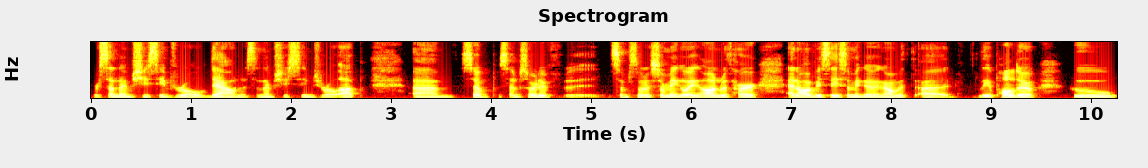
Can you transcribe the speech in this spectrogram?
where sometimes she seems real down and sometimes she seems real up. Um, so some sort of uh, some sort of something going on with her, and obviously something going on with uh, Leopoldo, who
